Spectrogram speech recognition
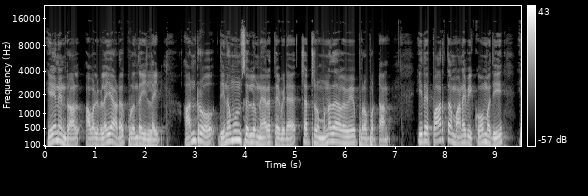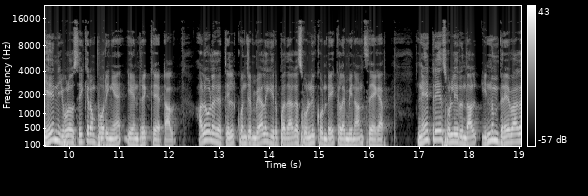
ஏனென்றால் அவள் விளையாட குழந்தை இல்லை. அன்றோ தினமும் செல்லும் நேரத்தை விட சற்று முன்னதாகவே புறப்பட்டான். இதை பார்த்த மனைவி கோமதி ஏன் இவ்வளவு சீக்கிரம் போறீங்க? என்று கேட்டாள். அலுவலகத்தில் கொஞ்சம் வேலை இருப்பதாக சொல்லிக்கொண்டே கிளம்பினான் சேகர். நேற்றே சொல்லியிருந்தால் இன்னும் விரைவாக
